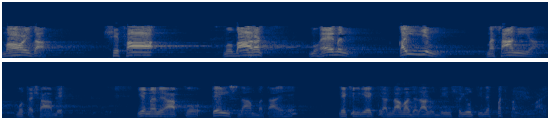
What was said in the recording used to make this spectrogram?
मुआवजा शिफा मुबारक मुहैमन कय्यम मसानिया मुतशाबे ये मैंने आपको तेईस नाम बताए हैं, लेकिन यह कि अल्लामा जलालुद्दीन सयूती ने पचपन गिनवाए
